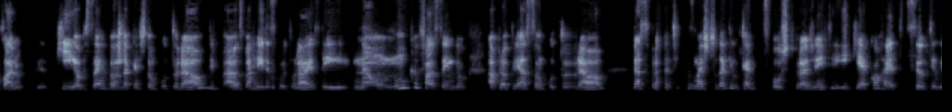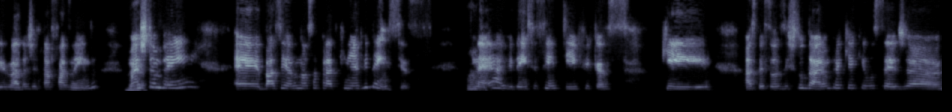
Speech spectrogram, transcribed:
claro, que observando a questão cultural, de, as barreiras culturais e não nunca fazendo apropriação cultural das práticas, mas tudo aquilo que é disposto para a gente e que é correto de ser utilizado, a gente está fazendo, mas também é, baseando nossa prática em evidências, uhum. né? Evidências científicas, que as pessoas estudaram para que aquilo seja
